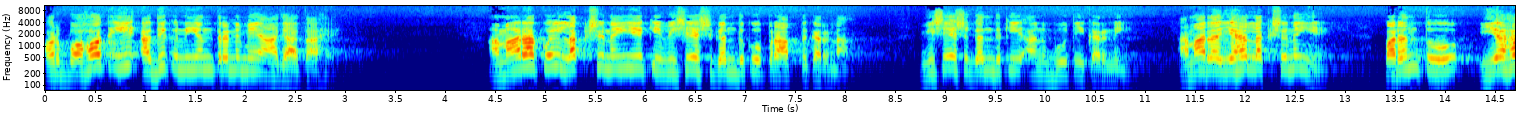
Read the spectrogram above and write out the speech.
और बहुत ही अधिक नियंत्रण में आ जाता है। हमारा कोई लक्ष्य नहीं है कि विशेष गंध को प्राप्त करना, विशेष गंध की अनुभूति करनी। हमारा यह लक्ष्य नहीं है, परंतु यह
